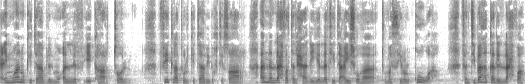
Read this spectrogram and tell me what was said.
عنوان كتاب للمؤلف إيكار تول. فكرة الكتاب باختصار أن اللحظة الحالية التي تعيشها تمثل القوة فانتباهك للحظة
